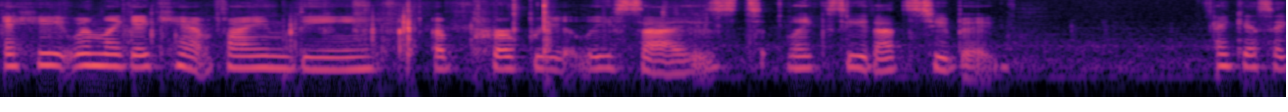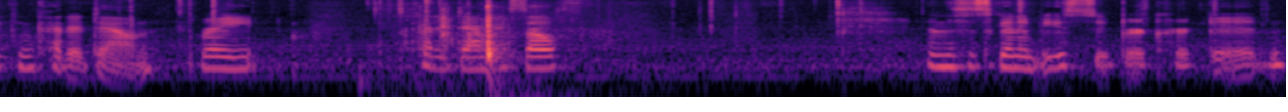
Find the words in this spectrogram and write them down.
hate when like I can't find the appropriately sized. Like, see, that's too big. I guess I can cut it down, right? Let's cut it down myself. And this is going to be super crooked.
